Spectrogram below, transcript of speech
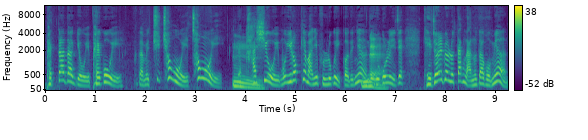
백다다기 오이, 백오이, 그다음에 취청오이, 청오이, 음. 가시오이 뭐 이렇게 많이 부르고 있거든요. 근데 네. 요걸로 이제 계절별로 딱 나누다 보면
